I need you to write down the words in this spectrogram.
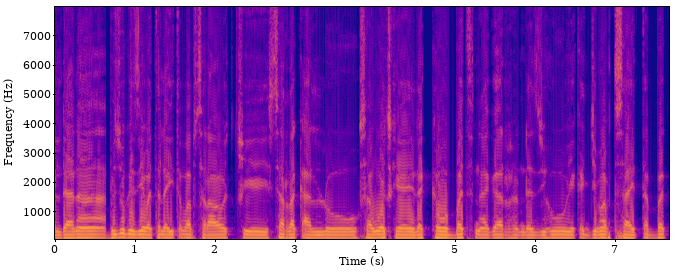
ሂልዳና ብዙ ጊዜ በተለይ ጥበብ ስራዎች ይሰረቃሉ። ሰዎች የደከሙበት ነገር እንደዚሁ የቅጅ መብት ሳይጠበቅ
